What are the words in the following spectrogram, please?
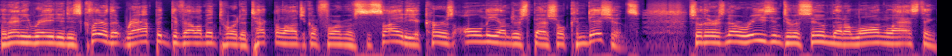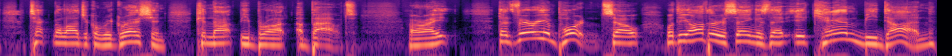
At any rate, it is clear that rapid development toward a technological form of society occurs only under special conditions. So there is no reason to assume that a long lasting technological regression cannot be brought about. All right? That's very important. So, what the author is saying is that it can be done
